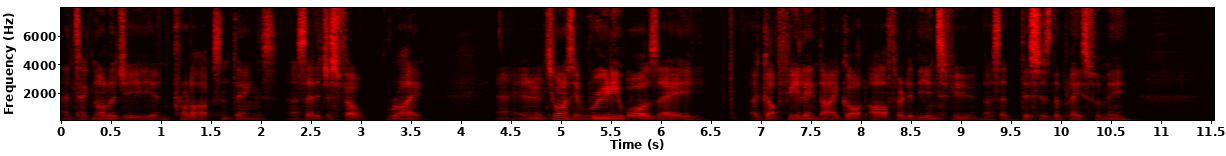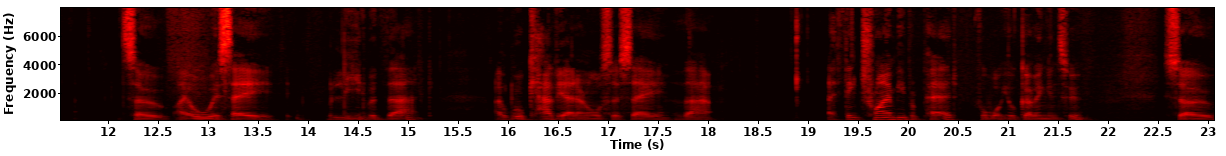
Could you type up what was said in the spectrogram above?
and technology and products and things. And I said it just felt right. And to be honest, it really was a a gut feeling that I got after I did the interview. I said, "This is the place for me." So I always say lead with that. I will caveat and also say that I think try and be prepared for what you're going into. So,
